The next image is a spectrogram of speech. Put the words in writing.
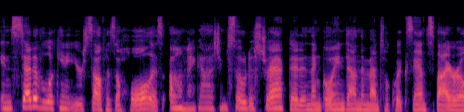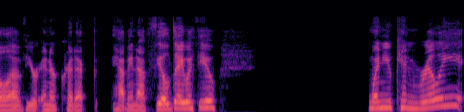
instead of looking at yourself as a whole as, oh my gosh, I'm so distracted, and then going down the mental quicksand spiral of your inner critic having a field day with you, when you can really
